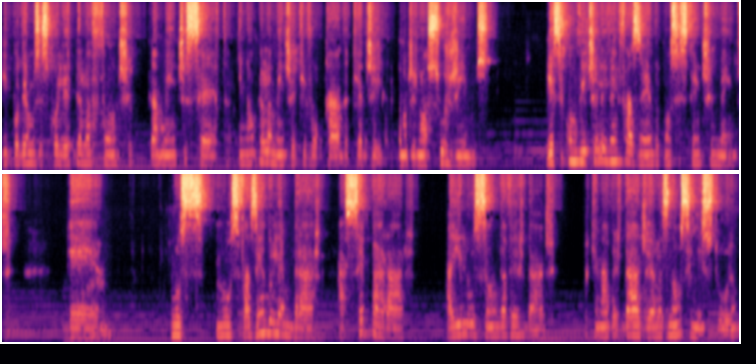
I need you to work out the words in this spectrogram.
e podemos escolher pela fonte da mente certa e não pela mente equivocada que é de onde nós surgimos. E esse convite ele vem fazendo consistentemente, é, nos, nos fazendo lembrar a separar a ilusão da verdade, porque na verdade elas não se misturam.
